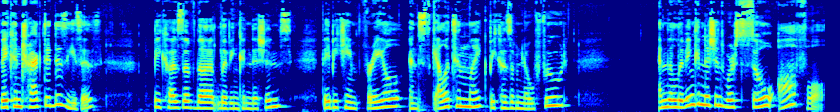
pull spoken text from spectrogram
They contracted diseases because of the living conditions. They became frail and skeleton like because of no food. And the living conditions were so awful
